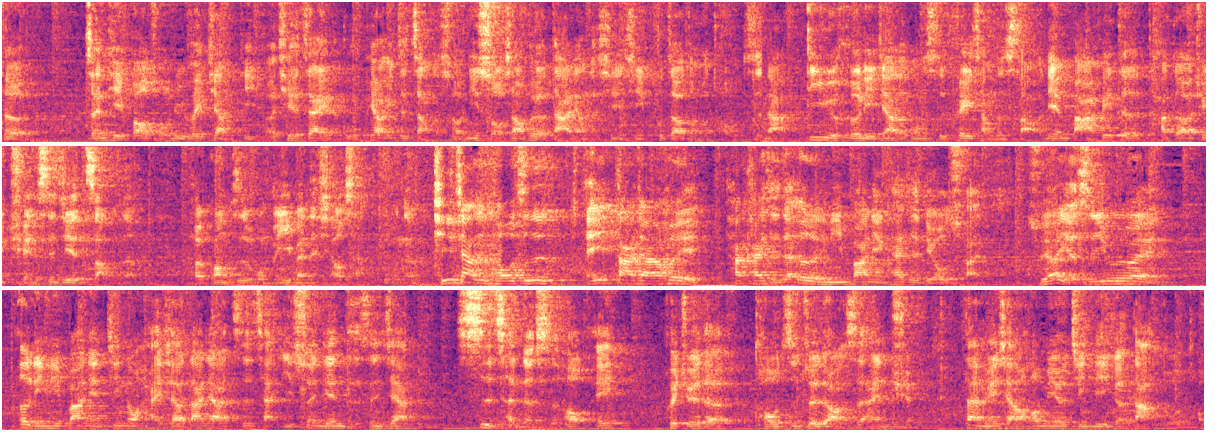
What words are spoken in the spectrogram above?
的整体报酬率会降低，而且在股票一直涨的时候，你手上会有大量的现金，不知道怎么投资。那低于合理价的公司非常的少，连巴菲特他都要去全世界找呢，何况是我们一般的小散户呢？其实价值投资，哎，大家会，它开始在二零零八年开始流传，主要也是因为二零零八年金融海啸，大家的资产一瞬间只剩下四成的时候，哎，会觉得投资最重要是安全，但没想到后面又经历一个大多头，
